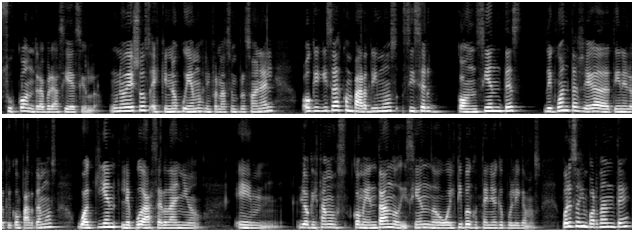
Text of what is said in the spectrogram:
sus contras, por así decirlo. Uno de ellos es que no cuidamos la información personal o que quizás compartimos sin ser conscientes de cuánta llegada tiene lo que compartamos o a quién le puede hacer daño em, lo que estamos comentando, diciendo o el tipo de contenido que publicamos. Por eso es importante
